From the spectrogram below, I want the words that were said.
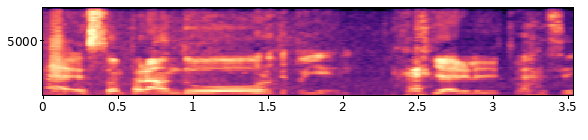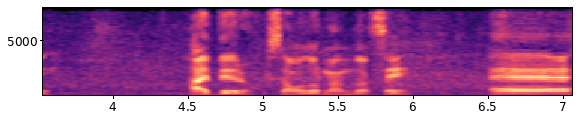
sente. eh, sto Io imparando... l'ho detto ieri. Ieri l'hai detto? Eh, sì, Ah, è vero, stiamo tornando a sì. Eh,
